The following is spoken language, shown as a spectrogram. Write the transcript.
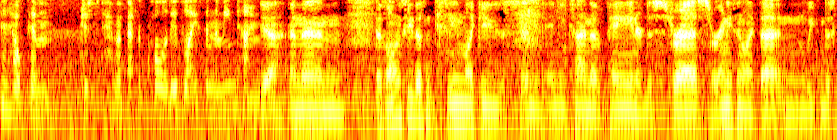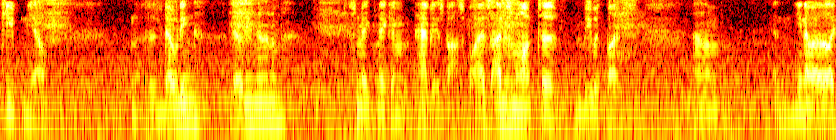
and help him just have a better quality of life in the meantime. Yeah, and then as long as he doesn't seem like he's in any kind of pain or distress or anything like that, and we can just keep, you know, is it doting, doting on him, just make make him happy as possible. I just, I just want to be with Buzz, um, and you know, like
